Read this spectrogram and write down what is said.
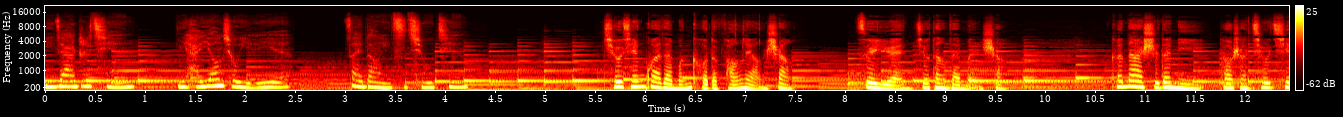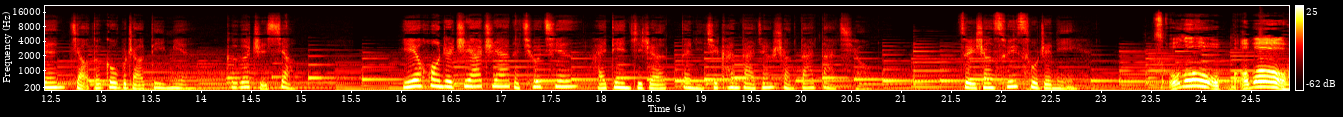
离家之前，你还央求爷爷再荡一次秋千。秋千挂在门口的房梁上，最远就荡在门上。可那时的你跳上秋千，脚都够不着地面，咯咯直笑。爷爷晃着吱呀吱呀的秋千，还惦记着带你去看大江上搭大桥，嘴上催促着你：“走喽，宝宝。”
